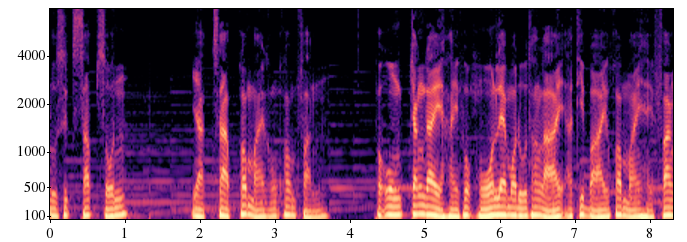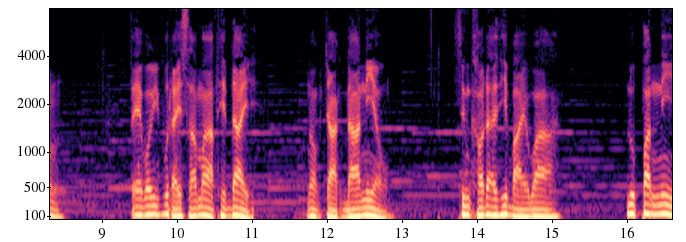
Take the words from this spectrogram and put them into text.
รู้สึกสับสน อยากทราบความหมายของความฝัน พระองค์จังได้ให้พวกโหรและมอดูทั้งหลายอธิบายความหมายให้ฟัง แต่บ่มีผู้ใดสามารถเฮ็ดได้ นอกจากดาเนียลซึ่งเขาได้อธิบายว่า รูปปั้นนี้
